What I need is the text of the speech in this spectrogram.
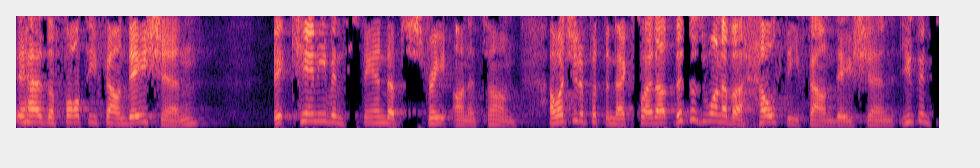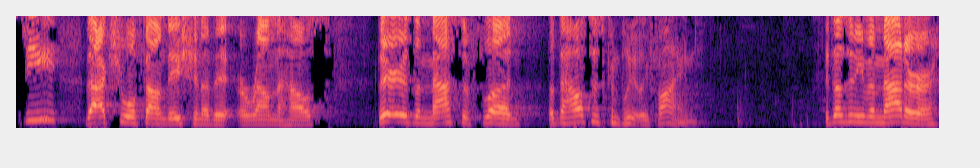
it has a faulty foundation, it can't even stand up straight on its own. I want you to put the next slide up. This is one of a healthy foundation. You can see the actual foundation of it around the house. There is a massive flood, but the house is completely fine. It doesn't even matter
